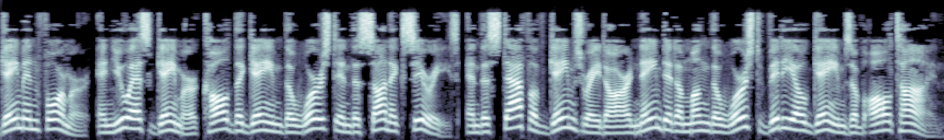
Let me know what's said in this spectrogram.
Game Informer, and US Gamer called the game the worst in the Sonic series, and the staff of GamesRadar named it among the worst video games of all time.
